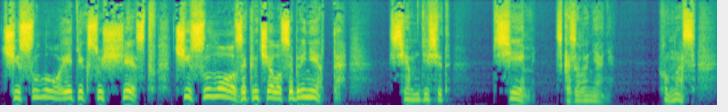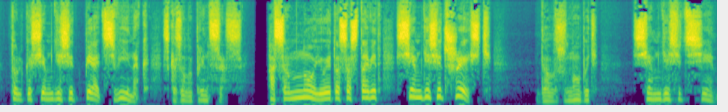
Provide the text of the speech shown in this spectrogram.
«Число этих существ! Число!» — закричала Сабринетта. «Семьдесят семь!» — сказала няня. «У нас только семьдесят пять свинок», — сказала принцесса. «А со мною это составит семьдесят шесть. Должно быть семьдесят семь.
